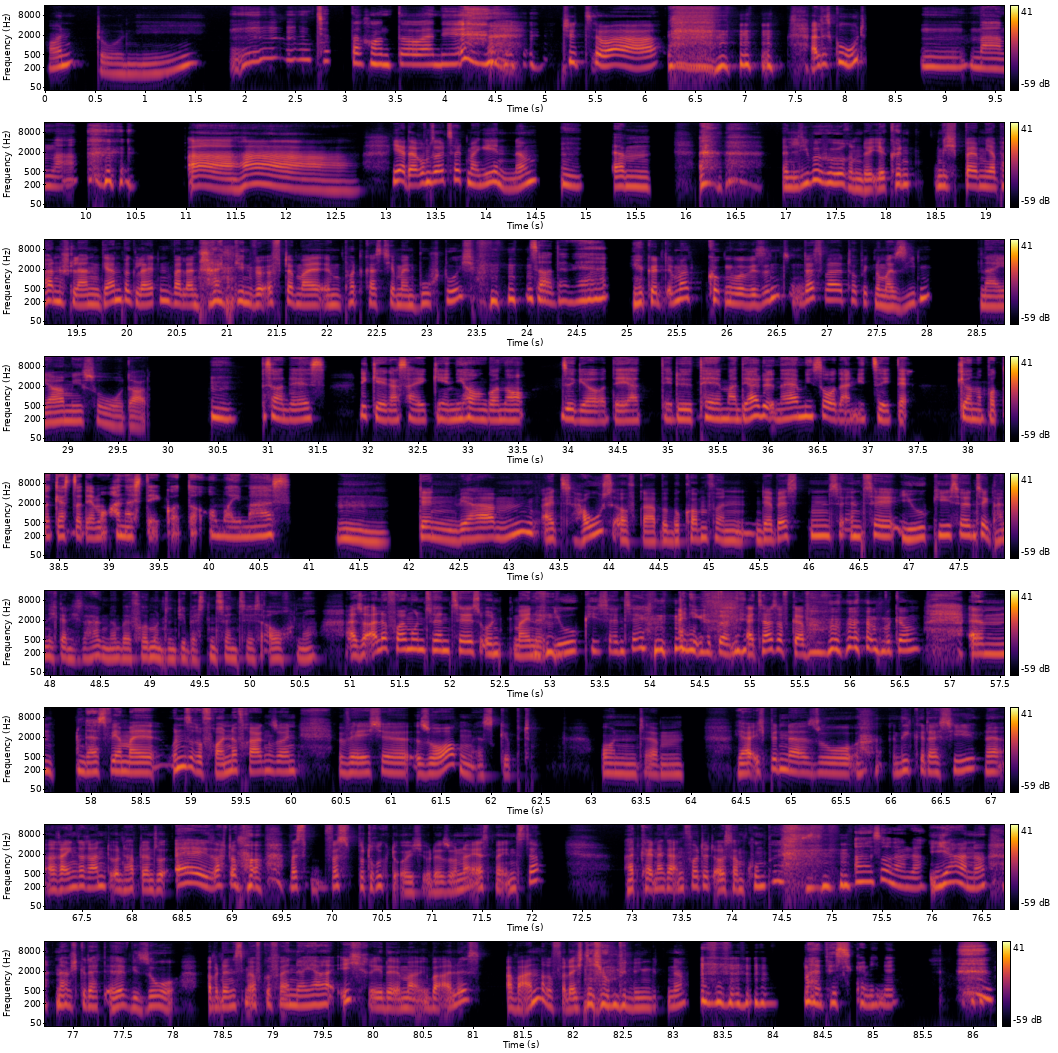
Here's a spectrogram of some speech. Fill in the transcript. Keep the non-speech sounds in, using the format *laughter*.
本当に？うーん、ちょっと本当はね。*laughs* 実は *laughs* Alles gut? うん、まあまあ。Aha. Ja, darum soll es halt mal gehen, ne? Mhm. Ähm, *laughs* liebe Hörende, ihr könnt mich beim Japanisch lernen gern begleiten, weil anscheinend *laughs* gehen wir öfter mal im Podcast hier mein Buch durch. *laughs* そうだね。 ihr könnt immer gucken, wo wir sind. Das war Topic Nummer 7. Nayami Soda. うん、そうです。リケが最近日本語の授業でやってるテーマである悩み相談について、今日のポッドキャストでも話していこうと思います。 Mhm. Denn wir haben als Hausaufgabe bekommen von der besten Sensei, Yuki Sensei, kann ich gar nicht sagen, ne? bei Vollmond sind die besten Senseis auch, ne? Also alle Vollmond Senseis und meine *laughs* Yuki Sensei *laughs* *laughs* als Hausaufgabe bekommen, ähm, dass wir mal unsere Freunde fragen sollen, welche Sorgen es gibt. Und ähm, ja, ich bin da so *laughs* Like Dashi, ne, reingerannt und habe dann so, ey, sag doch mal, *laughs* was, was bedrückt euch oder so, ne? Erstmal Insta. Hat keiner geantwortet, außer am Kumpel. *laughs* あ、そうなんだ。 ja, ne? Und dann habe ich gedacht, äh, wieso? Aber dann ist mir aufgefallen, naja, ich rede immer über alles, aber andere vielleicht nicht unbedingt, ne? まあ確かにね。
